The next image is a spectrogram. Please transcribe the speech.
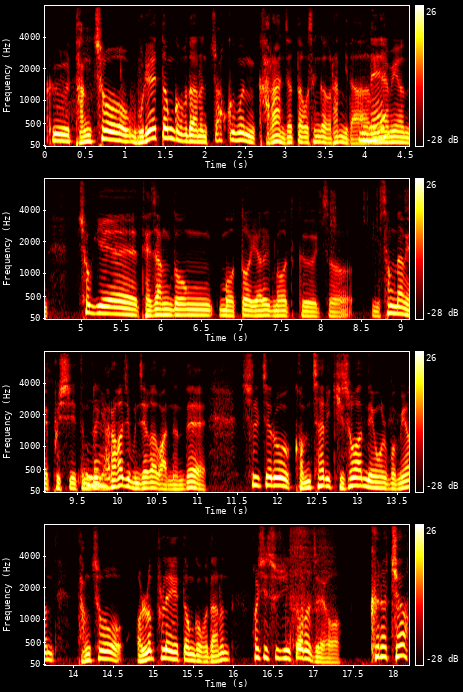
그 당초 우려했던 것보다는 조금은 가라앉았다고 생각을 합니다. 네. 왜냐하면 초기에 대장동 뭐 또 여러 뭐 그 저 이 성남 FC 등등 네. 여러 가지 문제가 왔는데 실제로 검찰이 기소한 내용을 보면 당초 언론 플레이했던 것보다는 훨씬 수준이 떨어져요. 그렇죠.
